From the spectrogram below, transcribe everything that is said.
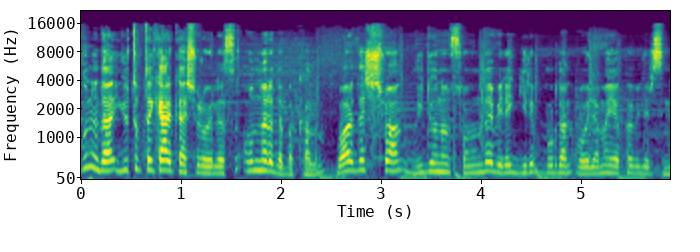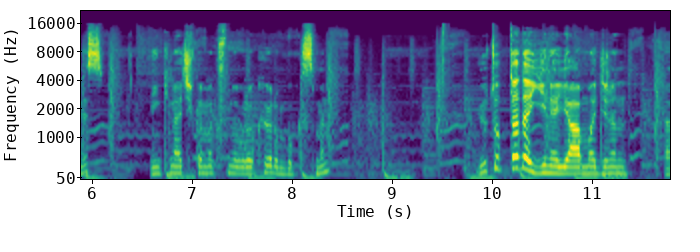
Bunu da YouTube'daki arkadaşlar oylasın. Onlara da bakalım. Bu arada şu an videonun sonunda bile girip buradan oylama yapabilirsiniz. Linkini açıklama kısmında bırakıyorum bu kısmın. YouTube'da da yine yağmacının e,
